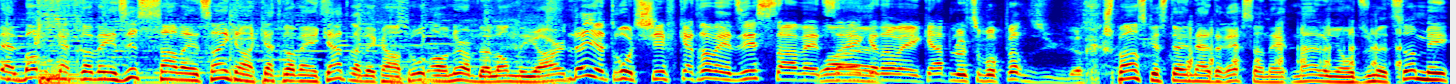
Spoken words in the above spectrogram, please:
L'album 90-125 en 84 avec entre autres Honor of the Lonely Heart. Là, il y a trop de chiffres. 90, 125, Ouais. 84. Là, tu m'as perdu. Je pense que c'était une adresse, honnêtement. là, ils ont dû mettre ça. Mais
